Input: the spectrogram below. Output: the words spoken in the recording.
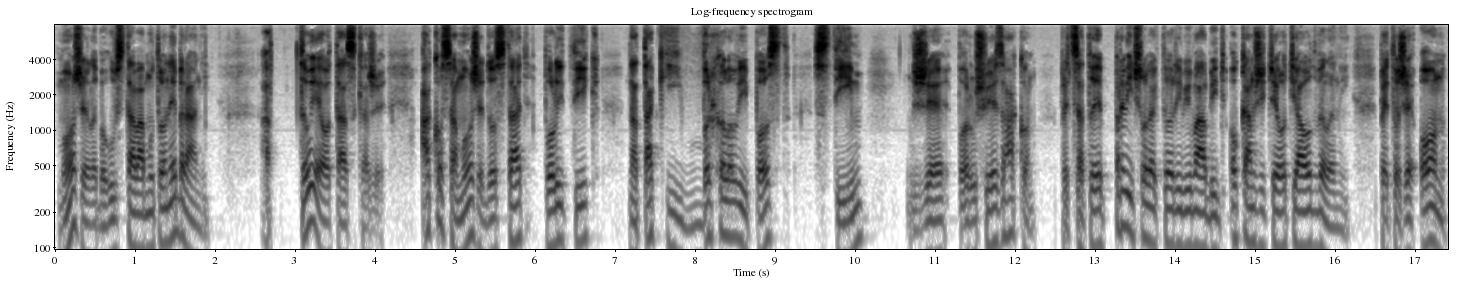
Môže, lebo ústava mu to nebráni. A to je otázka, že ako sa môže dostať politik na taký vrcholový post s tým, že porušuje zákon. Predsa to je prvý človek, ktorý by mal byť okamžite odtiaľ odvelený. Pretože on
